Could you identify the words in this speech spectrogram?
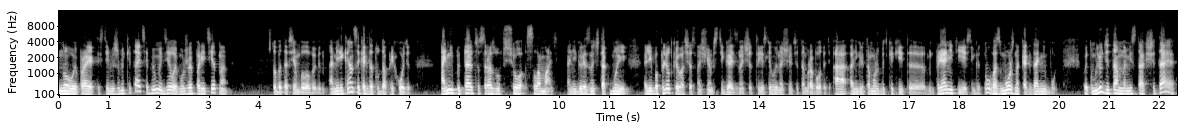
новые проекты с теми же китайцами мы делаем уже паритетно, чтобы это всем было выгодно. Американцы, когда туда приходят, они пытаются сразу все сломать. Они говорят, значит, так, мы либо плеткой вас сейчас начнем стегать, значит, если вы начнете там работать, а они говорят, а может быть какие-то пряники есть? Они говорят, ну, возможно, когда-нибудь. Поэтому люди там на местах, считая,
